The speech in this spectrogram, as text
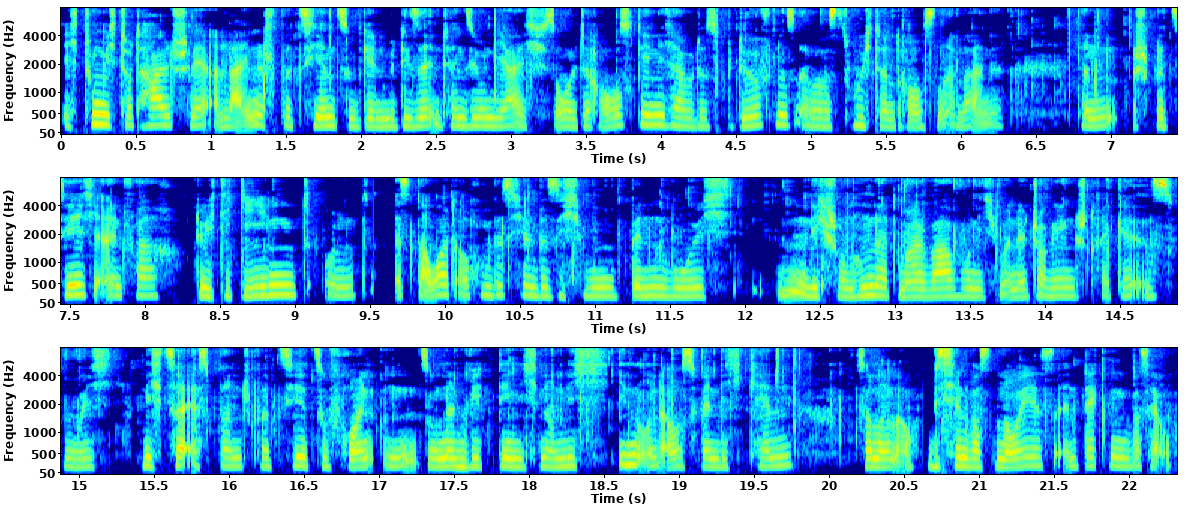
ich tue mich total schwer, alleine spazieren zu gehen mit dieser Intention, ja, ich sollte rausgehen, ich habe das Bedürfnis, aber was tue ich dann draußen alleine? dann spaziere ich einfach durch die Gegend und es dauert auch ein bisschen, bis ich wo bin, wo ich nicht schon hundertmal war, wo nicht meine Joggingstrecke ist, wo ich nicht zur S-Bahn spaziere, zu Freunden, so einen Weg, den ich noch nicht in- und auswendig kenne, sondern auch ein bisschen was Neues entdecken, was ja auch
